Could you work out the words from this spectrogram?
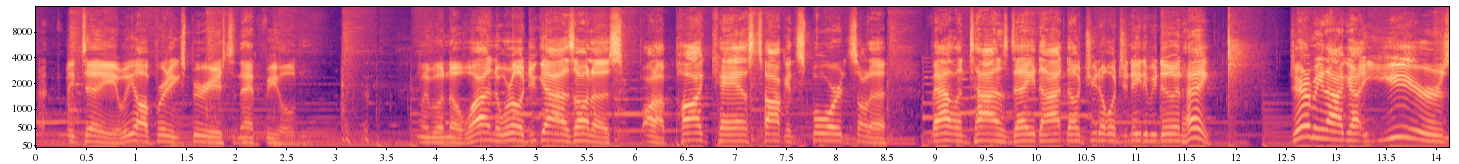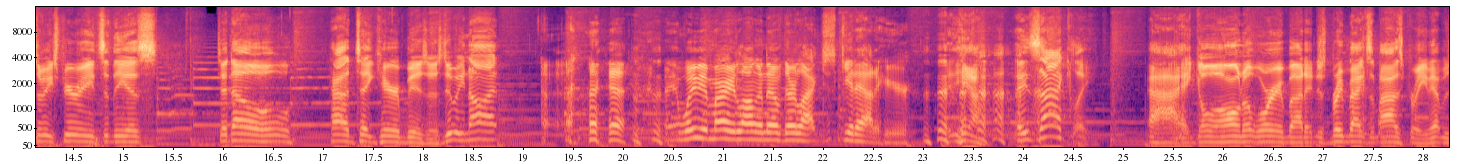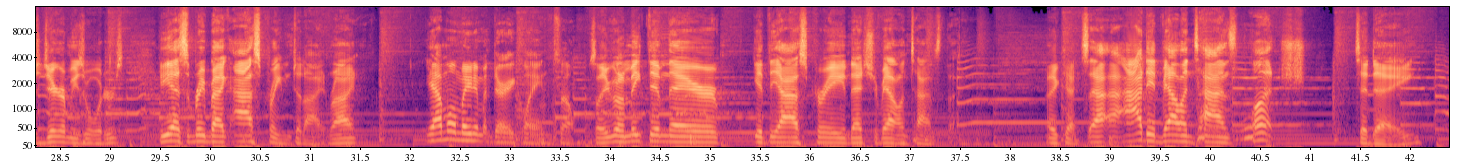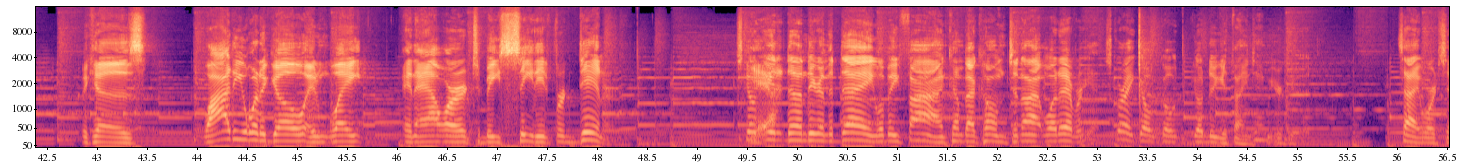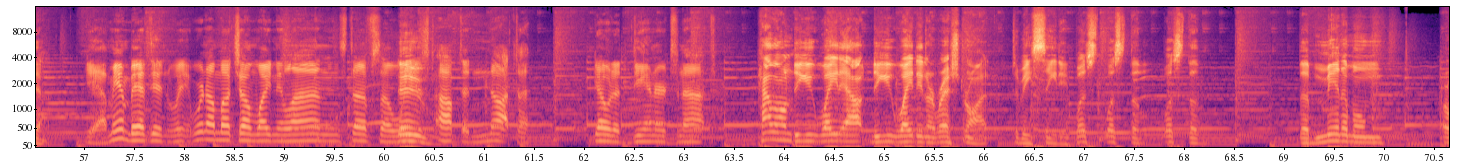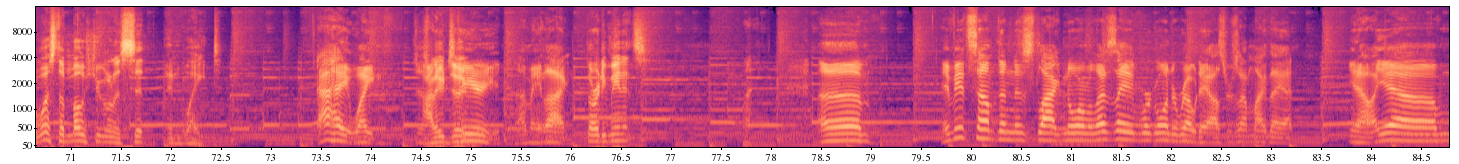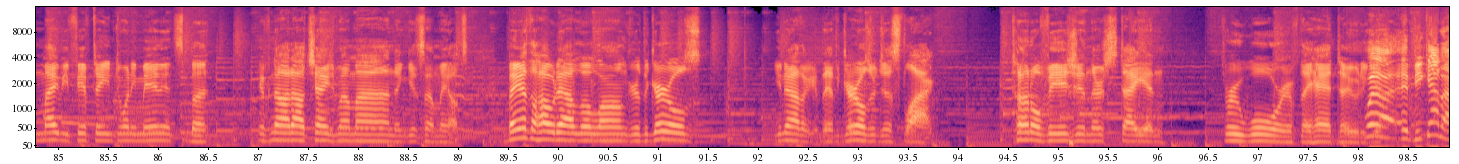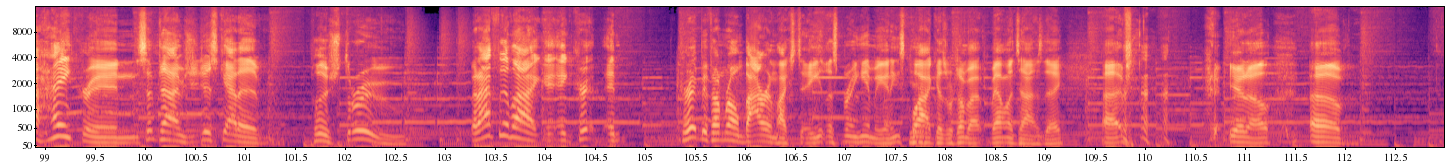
Let me tell you, we all pretty experienced in that field. We will know why in the world you guys on a on a podcast talking sports on a Valentine's Day night. Don't you know what you need to be doing? Hey, Jeremy and I got years of experience in this to know how to take care of business. Do we not? And we've been married long enough. They're like, just get out of here. yeah, exactly. I go on, don't worry about it. Just bring back some ice cream. That was Jeremy's orders. He has to bring back ice cream tonight, right? Yeah, I'm gonna meet him at Dairy Queen. So So you're going to meet them there, get the ice cream. That's your Valentine's thing. Okay. So I, I did Valentine's lunch today because why do you want to go and wait an hour to be seated for dinner? Just go Yeah. get it done during the day. We'll be fine. Come back home tonight, whatever. Yeah, it's great. Go go go do your thing, Jamie. You're good. That's how it works out. yeah, me and Beth didn't. We, we're not much on waiting in line and stuff. So we Dude. just opted not to go to dinner tonight. How long do you wait out? Do you wait in a restaurant to be seated? What's what's the what's the the minimum, or what's the most you're going to sit and wait? I hate waiting. Just I do too. Period. I mean, like, Thirty minutes. um, if it's something that's like normal, let's say we're going to Roadhouse or something like that. You know, yeah, maybe 15, 20 minutes. But if not, I'll change my mind and get something else. Beth will hold out a little longer. The girls, you know, the, the girls are just like tunnel vision. They're staying through war if they had to. to get, Well, if you got a hankering, sometimes you just got to push through. But I feel like, and, and correct me if I'm wrong, Byron likes to eat. Let's bring him in. He's quiet because we're talking about Valentine's Day. Uh, you know, um,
